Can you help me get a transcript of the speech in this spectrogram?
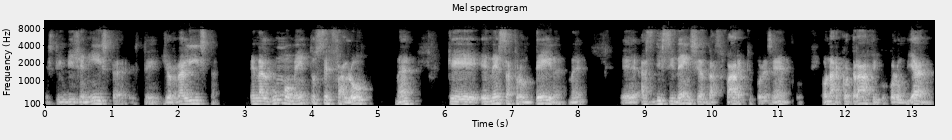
este indigenista, este jornalista, em algum momento se falou né, que nessa fronteira, né, eh, as dissidências das Farc, por exemplo, o narcotráfico colombiano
